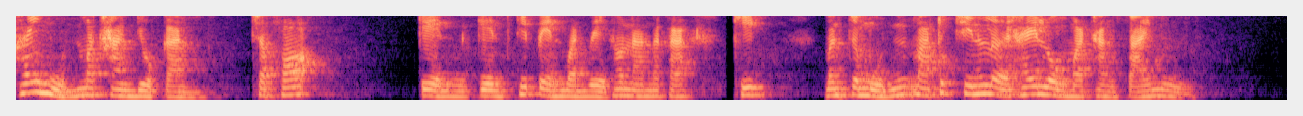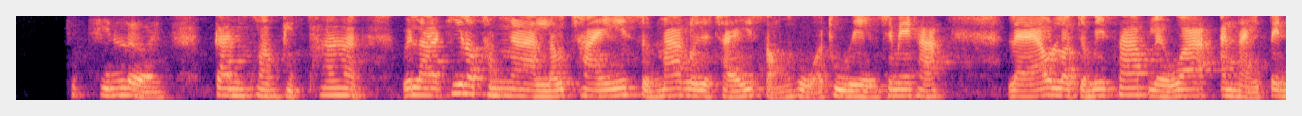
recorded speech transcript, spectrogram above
ให้หมุนมาทางเดียวกัน เฉพาะ กณฑ์เกณฑ์ที่เป็นวันเวเท่านั้นนะคะคลิกมันจะหมุนมาทุกชิ้นเลยให้ลงมาทางซ้ายมือ ทุกชิ้นเลยกันความผิดพลาด เวลาที่เราทำงานแล้วใช้ส่วนมากเราจะใช้สองหัว two way ใช่ไหมคะ แล้วเราจะไม่ทราบเลยว่าอันไหนเป็น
